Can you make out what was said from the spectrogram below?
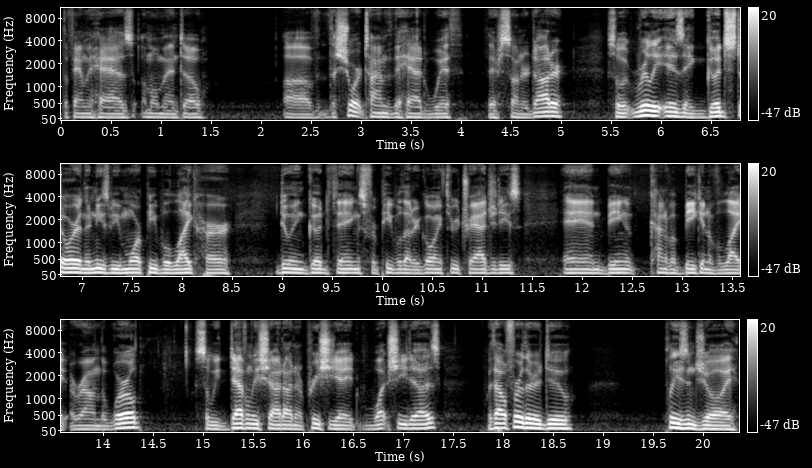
the family has a memento of the short time that they had with their son or daughter. So it really is a good story, and there needs to be more people like her doing good things for people that are going through tragedies. and being kind of a beacon of light around the world. So we definitely shout out and appreciate what she does. Without further ado, please enjoy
